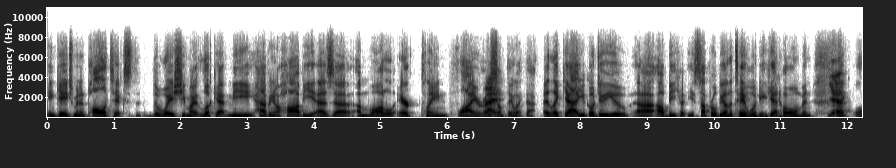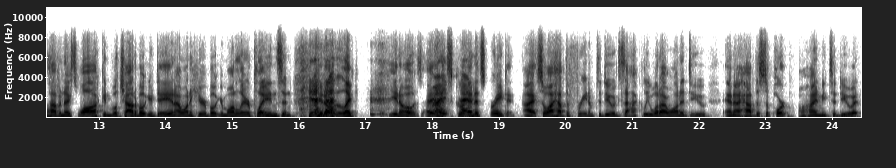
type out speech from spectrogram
engagement in politics the way she might look at me having a hobby as a, a model airplane flyer right. or something like that like yeah you go do you. Uh, i'll be supper will be on the table when you get home and yeah. like we'll have a nice walk and we'll chat about your day and i want to hear about your model airplanes and you know like you know and it's great and it's great. I so i have the freedom to do exactly what i want to do and i have the support behind me to do it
